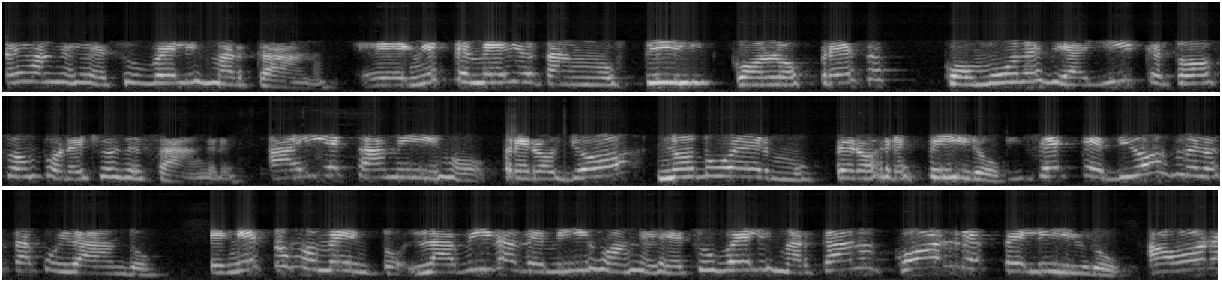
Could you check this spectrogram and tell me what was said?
es Ángel Jesús Vélez Marcano. En este medio tan hostil con los presos comunes de allí que todos son por hechos de sangre. Ahí está mi hijo, pero yo no duermo, pero respiro y sé que Dios me lo está cuidando. En estos momentos, la vida de mi hijo Ángel Jesús Vélez Marcano corre peligro, ahora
